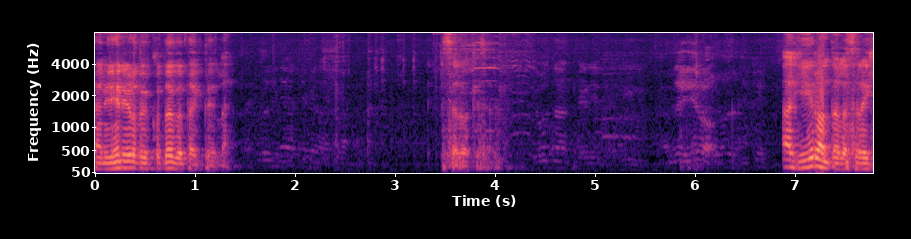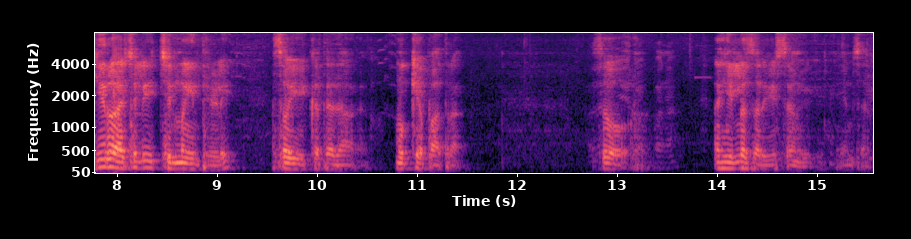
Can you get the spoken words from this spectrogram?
ನಾನು ಏನು ಹೇಳಬೇಕು ಅಂತ ಗೊತ್ತಾಗ್ತಾ ಇಲ್ಲ. Sir, okay sir. ಆ ಹೀರೋ ಅಂತಲ್ಲ ಸರ್ ಹೀರೋ ಆ್ಯಕ್ಚುಲಿ ಚಿನ್ಮಯ್ ಅಂತ ಹೇಳಿ. ಸೊ ಈ ಕಥೆದ ಮುಖ್ಯ ಪಾತ್ರ. ಸೊ ಇಲ್ಲ ಸರ್ ಸರ್, ಏನು ಸರ್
